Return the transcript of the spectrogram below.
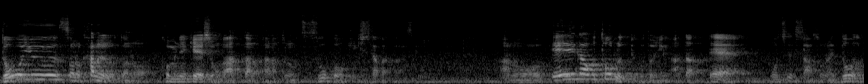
どういうその彼女とのコミュニケーションがあったのかなというのをすごくお聞きしたかったんですけど。あの映画を撮るってことにあたって望月さんその辺どうだっ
